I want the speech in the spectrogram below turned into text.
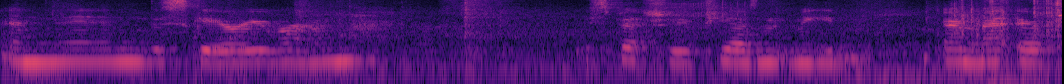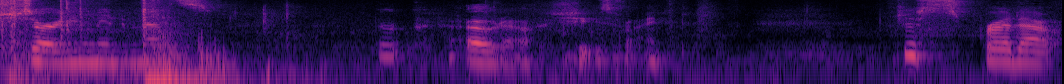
and then the scary room, especially if she hasn't made mess, if she's already made a mess. Oh no, she's fine. Just spread out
